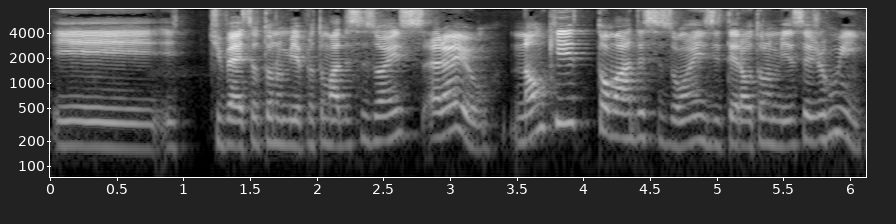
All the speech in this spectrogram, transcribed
e, e tivesse autonomia para tomar decisões, era eu. Não que tomar decisões e ter autonomia seja ruim,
